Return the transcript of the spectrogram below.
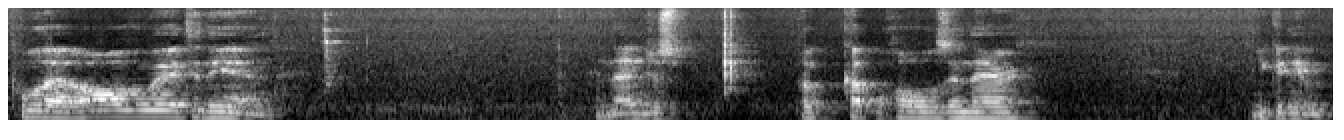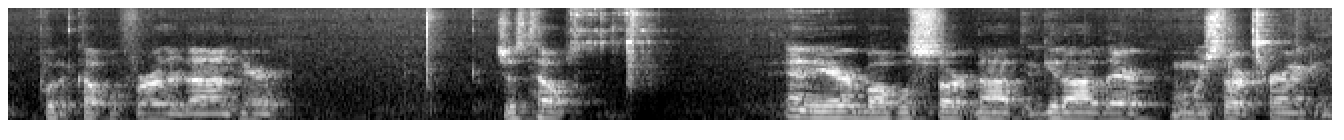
pull that all the way to the end. And then just put a couple holes in there. You could even put a couple further down here. Just helps any air bubbles start not to get out of there when we start cranking.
